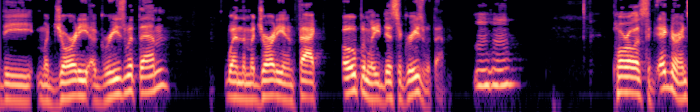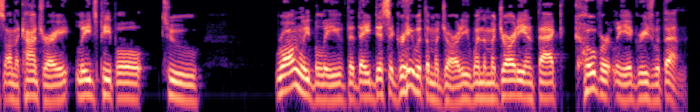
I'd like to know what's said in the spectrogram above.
the majority agrees with them when the majority, in fact, openly disagrees with them. Mm-hmm. Pluralistic ignorance, on the contrary, leads people to wrongly believe that they disagree with the majority when the majority, in fact, covertly agrees with them.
